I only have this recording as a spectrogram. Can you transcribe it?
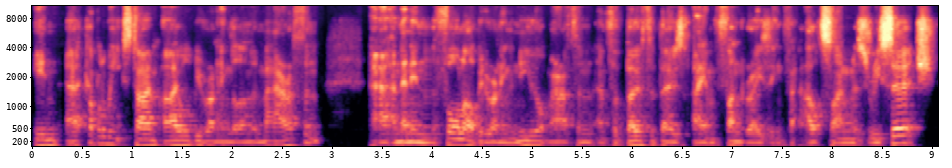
in a couple of weeks' time, I will be running the London Marathon. Uh, and then in the fall, I'll be running the New York Marathon. And for both of those, I am fundraising for Alzheimer's research,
